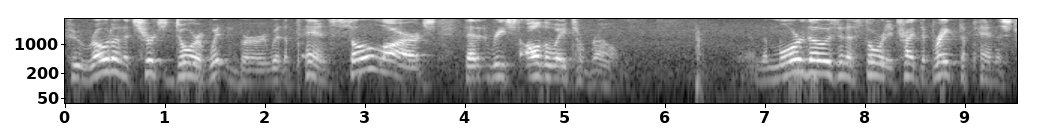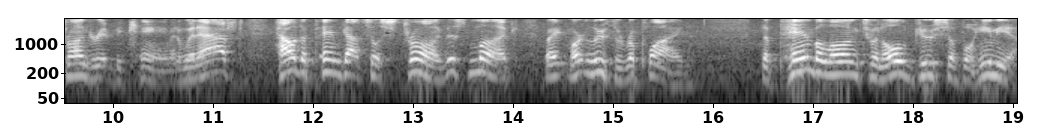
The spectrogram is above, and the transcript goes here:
who wrote on the church door of Wittenberg with a pen so large that it reached all the way to Rome. The more those in authority tried to break the pen, the stronger it became. And when asked how the pen got so strong, this monk, right, Martin Luther, replied, The pen belonged to an old goose of Bohemia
